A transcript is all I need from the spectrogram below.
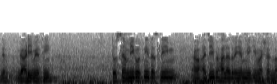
جب گاڑی میں تھی تو اس سے امی کو اتنی تسلیم عجیب حالت رہی امی کی ماشاء اللہ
